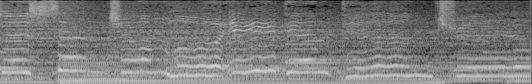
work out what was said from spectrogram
只剩这么一点点倔，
